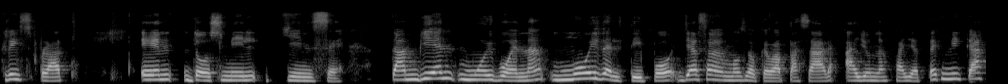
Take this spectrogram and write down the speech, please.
Chris Pratt en 2015. También muy buena, muy del tipo, ya sabemos lo que va a pasar, hay una falla técnica,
